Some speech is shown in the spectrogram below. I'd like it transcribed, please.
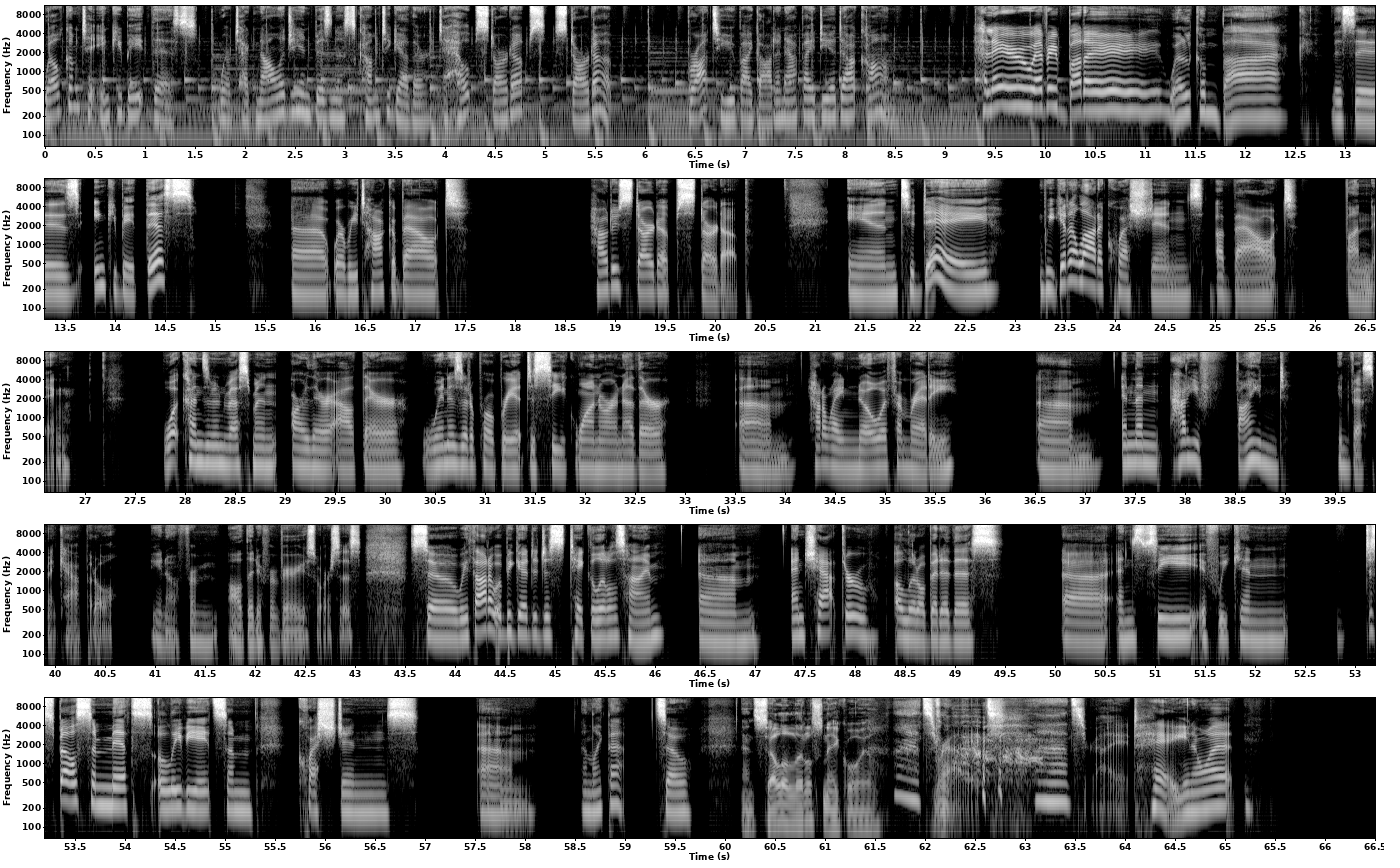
Welcome to Incubate This, where technology and business come together to help startups start up. Brought to you by GotAnAppIdea.com. Hello, everybody. Welcome back. This is Incubate This, uh, where we talk about how do startups start up. And today we get a lot of questions about funding. What kinds of investment are there out there? When is it appropriate to seek one or another? Um, how do I know if I'm ready? Um, and then how do you find investment capital? You know, from all the different various sources. So we thought it would be good to just take a little time um, and chat through a little bit of this uh, and see if we can dispel some myths, alleviate some questions, um, and like that. So, and sell a little snake oil. That's right. that's right. Hey, you know what?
